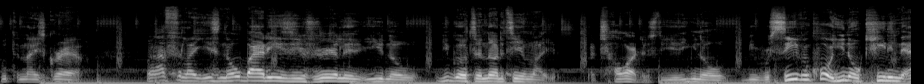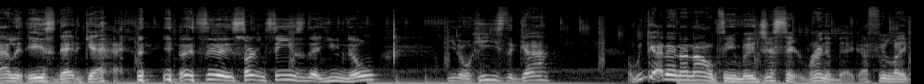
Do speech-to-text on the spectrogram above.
with the nice grab. But I feel like it's nobody's really, you know, you go to another team like the Chargers, you, you know, the receiving core, you know, Keenan Allen is that guy. you know, it's uh, certain teams that you know, you know, he's the guy. And we got that on our team, but it just said running back. I feel like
